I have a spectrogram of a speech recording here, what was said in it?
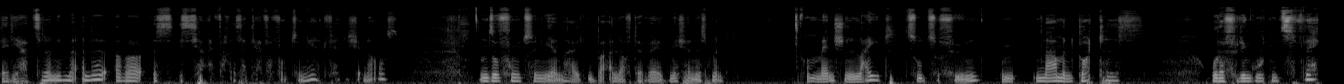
ey, die hat sie doch nicht mehr alle, aber es ist ja einfach, es hat ja einfach funktioniert, fertig und aus. Und so funktionieren halt überall auf der Welt Mechanismen, um Menschen Leid zuzufügen im Namen Gottes oder für den guten Zweck.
